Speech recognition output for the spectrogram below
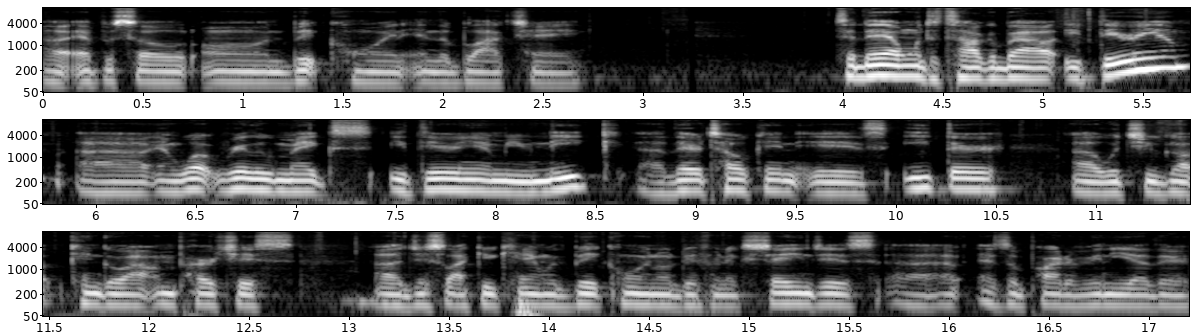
uh, episode on Bitcoin and the blockchain. Today, I want to talk about Ethereum uh, and what really makes Ethereum unique. Uh, their token is Ether, uh, which you go, can go out and purchase uh, just like you can with Bitcoin on different exchanges uh, as a part of any other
